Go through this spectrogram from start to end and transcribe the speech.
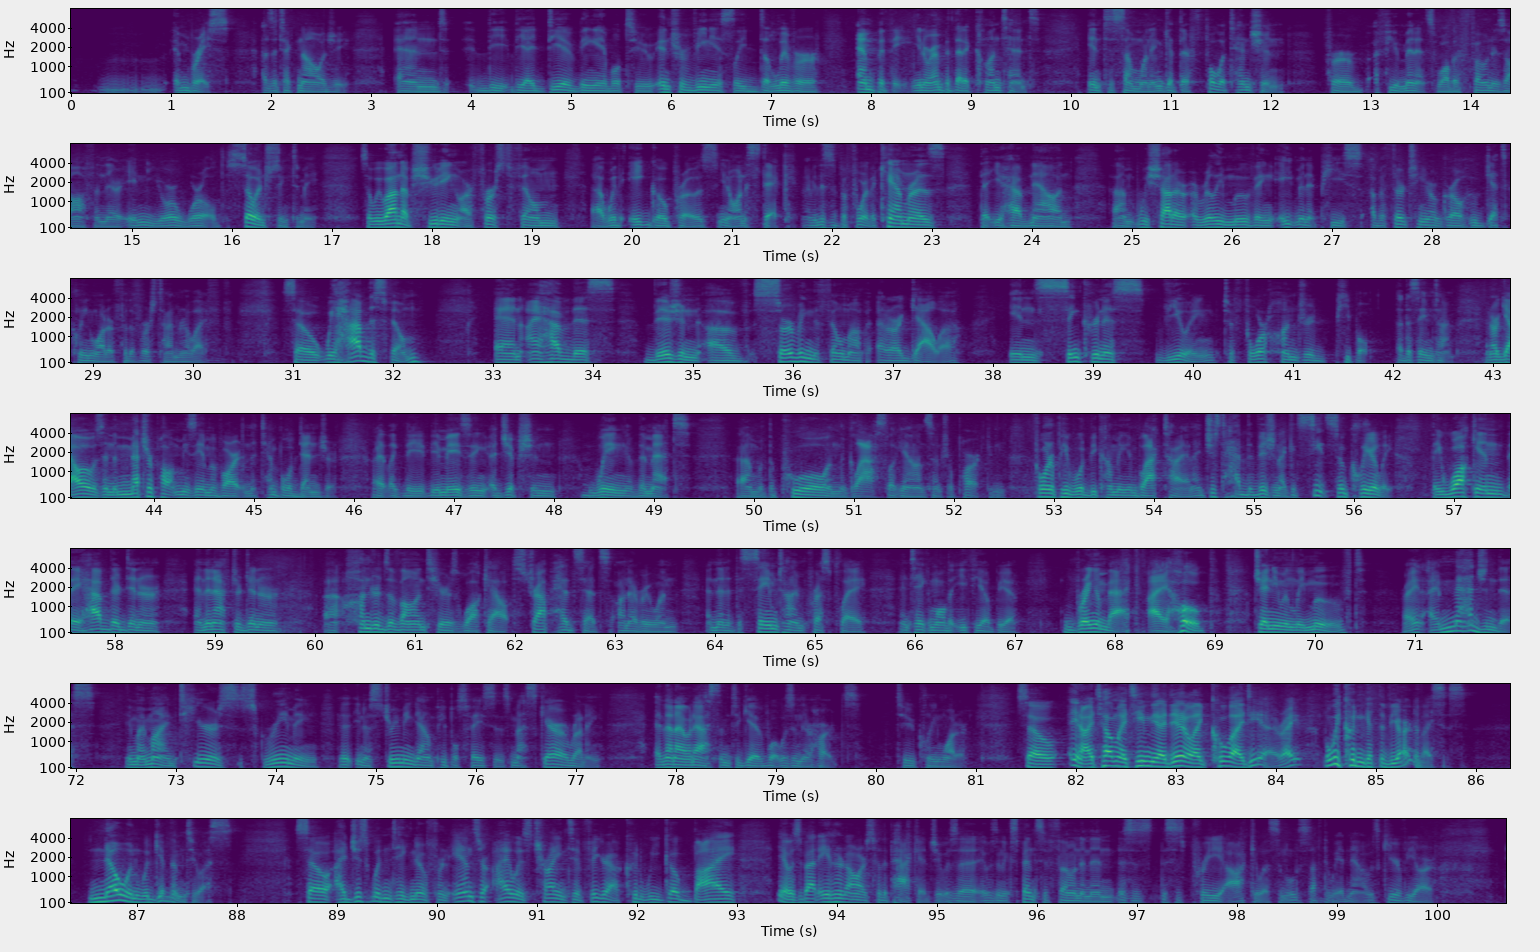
embrace as a technology. And the, the idea of being able to intravenously deliver empathy, you know, empathetic content into someone and get their full attention for a few minutes while their phone is off and they're in your world. So interesting to me. So we wound up shooting our first film uh, with eight GoPros, you know, on a stick. I mean, this is before the cameras that you have now, and um, we shot a, a really moving eight-minute piece of a 13-year-old girl who gets clean water for the first time in her life. So we have this film, and I have this vision of serving the film up at our gala in synchronous viewing to 400 people at the same time. And our gala was in the Metropolitan Museum of Art in the Temple of Dendur, right? Like the, the amazing Egyptian wing of the Met. Um, with the pool and the glass looking out on Central Park. And 400 people would be coming in black tie, and I just had the vision. I could see it so clearly. They walk in, they have their dinner, and then after dinner, uh, hundreds of volunteers walk out, strap headsets on everyone, and then at the same time press play and take them all to Ethiopia. Bring them back, I hope, genuinely moved, right? I imagined this in my mind, tears screaming, you know, streaming down people's faces, mascara running. And then I would ask them to give what was in their hearts to clean water. So, you know, I tell my team the idea, like, cool idea, right? But we couldn't get the VR devices. No one would give them to us. So I just wouldn't take no for an answer. I was trying to figure out could we go buy yeah, it was about $800 for the package. It was a it was an expensive phone and then this is this is pre Oculus and all the stuff that we had now. It was Gear VR.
